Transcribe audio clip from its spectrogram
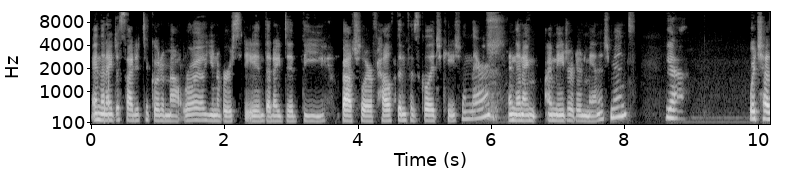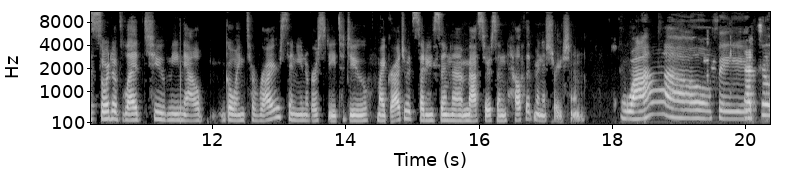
And then I decided to go to Mount Royal University, and then I did the Bachelor of Health and Physical Education there. And then I, I majored in management. Yeah. Which has sort of led to me now going to Ryerson University to do my graduate studies in uh, Master's in Health Administration. Wow, Faith. That's so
